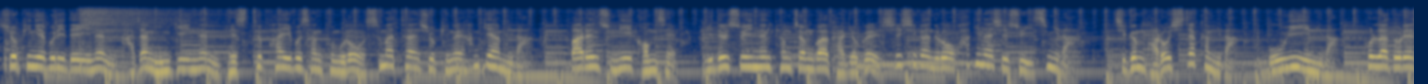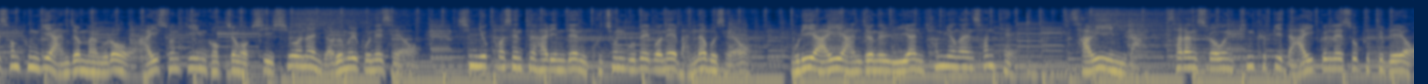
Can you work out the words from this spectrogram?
쇼핑 에브리데이는 가장 인기 있는 베스트 5 상품으로 스마트한 쇼핑을 함께합니다. 빠른 순위 검색, 믿을 수 있는 평점과 가격을 실시간으로 확인하실 수 있습니다. 지금 바로 시작합니다. 5위입니다. 폴라돌의 선풍기 안전망으로 아이 손끼임 걱정 없이 시원한 여름을 보내세요. 16% 할인된 9,900원에 만나보세요. 우리 아이 안전을 위한 현명한 선택. 4위입니다. 사랑스러운 핑크빛 아이 끌레 소프트베어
